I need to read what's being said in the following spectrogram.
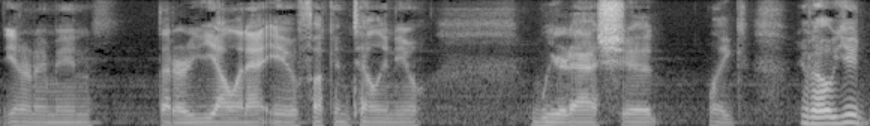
you know what I mean, that are yelling at you, fucking telling you weird ass shit. Like, you know, you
